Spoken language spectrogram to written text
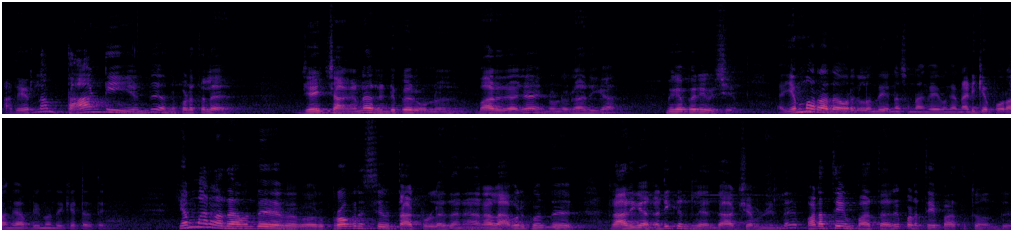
அதையெல்லாம் தாண்டி வந்து அந்த படத்தில் ஜெயிச்சாங்கன்னா ரெண்டு பேர் ஒன்று பாரதி ராஜா இன்னொன்று ராதிகா. மிகப்பெரிய விஷயம். எம் ஆர் ராதா அவர்கள் வந்து என்ன சொன்னாங்க? இவங்க நடிக்க போகிறாங்க அப்படின்னு வந்து கேட்டது. எம்ஆர் ராதா வந்து ஒரு ப்ரோக்ரஸிவ் தாட் உள்ளது தானே அதனால் அவருக்கு வந்து ராதிகா நடிக்கிறதுல எந்த ஆட்சேபனும் இல்லை. படத்தையும் பார்த்தாரு. படத்தை பார்த்துட்டு வந்து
